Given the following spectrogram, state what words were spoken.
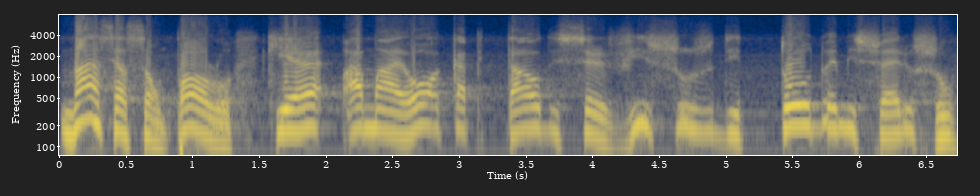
nasce a São Paulo, que é a maior capital de serviços de todo o hemisfério sul.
